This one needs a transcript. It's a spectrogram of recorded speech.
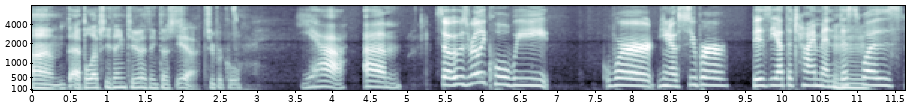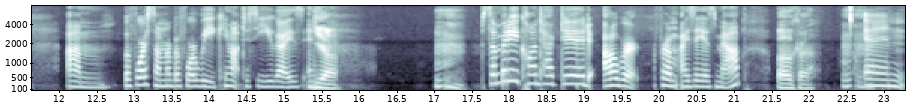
um the epilepsy thing too? I think that's Yeah. super cool. Yeah. Um so it was really cool. We were, you know, super busy at the time and this Mhm. was um before summer before we came out to see you guys and yeah. somebody contacted Albert from Isaiah's map Okay. and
